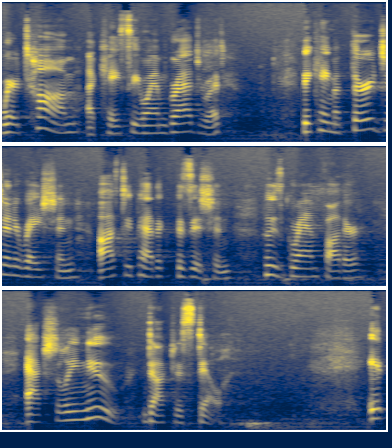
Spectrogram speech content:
where Tom, a KCOM graduate, became a third generation osteopathic physician whose grandfather actually knew Dr. Still. It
